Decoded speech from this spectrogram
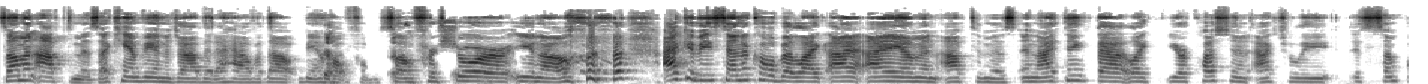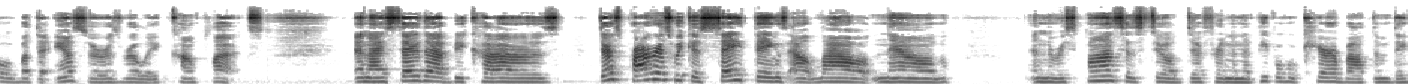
So I'm an optimist. I can't be in a job that I have without being hopeful. So for sure, you know, I could be cynical, but like I, I am an optimist. And I think that like your question actually is simple, but the answer is really complex. And I say that because there's progress. We could say things out loud now and the responses feel different and the people who care about them they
